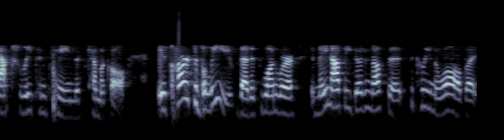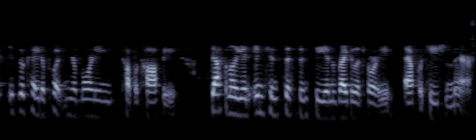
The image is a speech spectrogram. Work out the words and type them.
actually contain this chemical it's hard to believe that it's one where it may not be good enough to, to clean the wall, but it's okay to put in your morning cup of coffee. Definitely an inconsistency in regulatory application there.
